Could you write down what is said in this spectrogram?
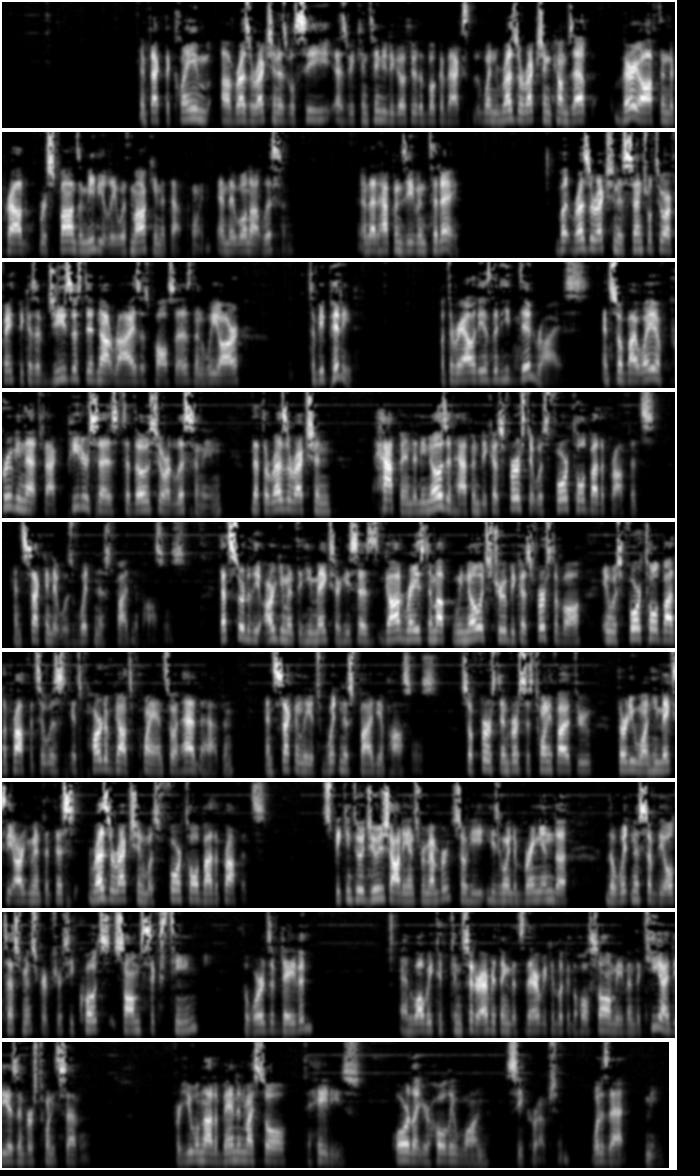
In fact, the claim of resurrection, as we'll see as we continue to go through the book of Acts, when resurrection comes up, very often the crowd responds immediately with mocking at that point, and they will not listen. And that happens even today. But resurrection is central to our faith because if Jesus did not rise, as Paul says, then we are to be pitied. But the reality is that he did rise. And so by way of proving that fact, Peter says to those who are listening that the resurrection happened, and he knows it happened because first it was foretold by the prophets, and second it was witnessed by the apostles. That's sort of the argument that he makes here. He says, God raised him up. We know it's true because first of all, it was foretold by the prophets. It was, it's part of God's plan, so it had to happen. And secondly, it's witnessed by the apostles. So first, in verses 25 through 31, he makes the argument that this resurrection was foretold by the prophets. Speaking to a Jewish audience, remember? So he, he's going to bring in the, the witness of the Old Testament scriptures. He quotes Psalm 16, the words of David. And while we could consider everything that's there, we could look at the whole psalm even. The key idea is in verse 27. For you will not abandon my soul to Hades or let your Holy One see corruption. What does that mean?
